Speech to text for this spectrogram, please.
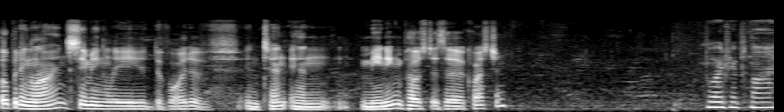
Opening line, seemingly devoid of intent and meaning, posed as a question. Bored reply.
